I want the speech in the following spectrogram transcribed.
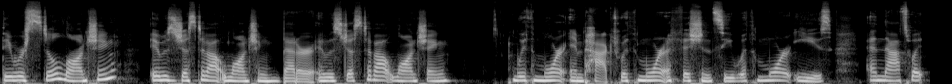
They were still launching, it was just about launching better. It was just about launching with more impact, with more efficiency, with more ease. And that's what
